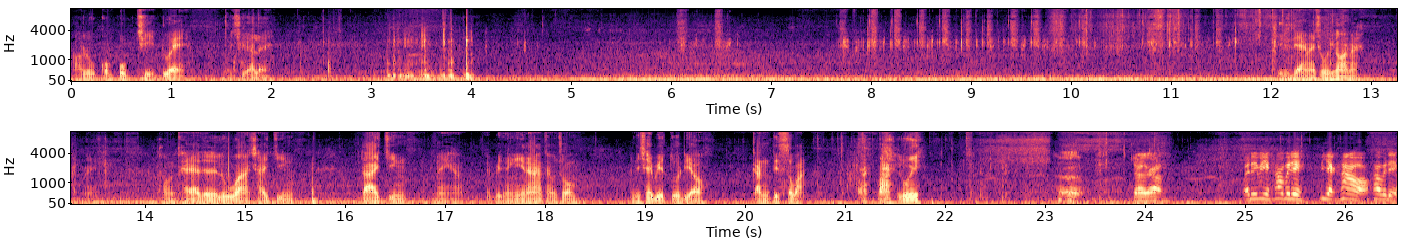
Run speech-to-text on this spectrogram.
พอลูกกลมปุ๊บฉีดด้วยหัวเชื้อเลยสีแดงนะโชว์ยี่ห้อหน่อยของแท้จะได้รู้ว่าใช้จริงได้จริงนะครับจะเป็นอย่างนี้นะท่านผู้ชม อันนี้ใช้เบ็ดตัวเดียว กันติดสวัสดไปลุยเจอกันไปดิพี่เข้าไปดิพี่อยากข้าวเหรอเข้าไปดิ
